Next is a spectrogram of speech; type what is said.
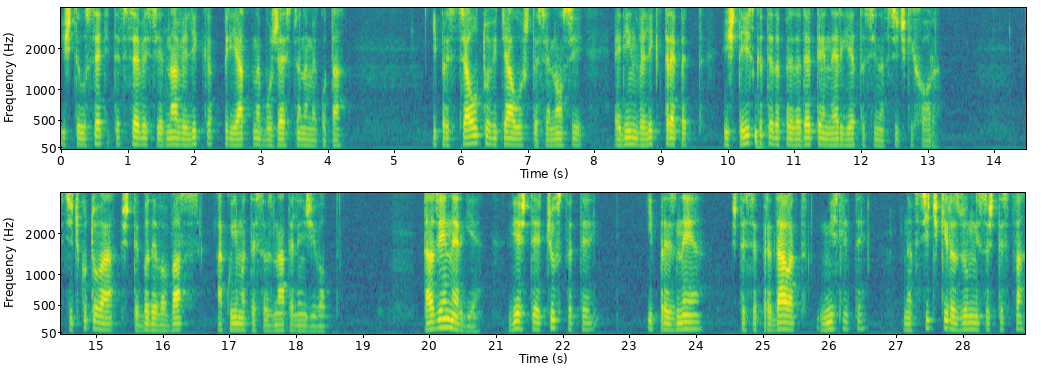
и ще усетите в себе си една велика, приятна, божествена мекота. И през цялото ви тяло ще се носи един велик трепет и ще искате да предадете енергията си на всички хора. Всичко това ще бъде във вас, ако имате съзнателен живот. Тази енергия вие ще я чувствате и през нея ще се предават мислите на всички разумни същества.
